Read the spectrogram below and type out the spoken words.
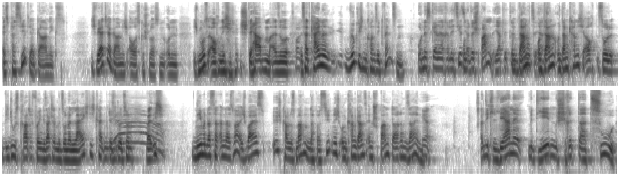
es passiert ja gar nichts. Ich werde ja gar nicht ausgeschlossen und ich muss auch nicht sterben. Also Voll. es hat keine wirklichen Konsequenzen. Und es generalisiert sich. Also spannend. Ja, bitte. Und dann, und dann, und dann kann ich auch so, wie du es gerade vorhin gesagt hast, mit so einer Leichtigkeit mit der ja. Situation, weil ich nehme das dann anders wahr. Ich weiß, ich kann das machen und das passiert nicht und kann ganz entspannt darin sein. Ja. Also ich lerne mit jedem Schritt dazu,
